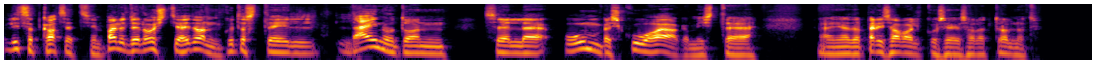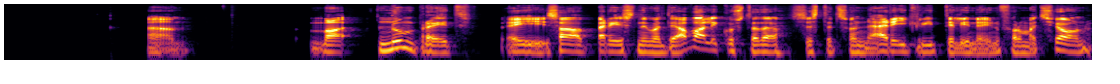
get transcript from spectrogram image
lihtsalt katsetasin, palju teil ostjaid on, kuidas teil läinud on selle umbes kuu ajaga, mis te äh, nii-öelda päris avalikkuse ees olete olnud um,? ma numbreid ei saa päris niimoodi avalikustada, sest et see on ärikriitiline informatsioon,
